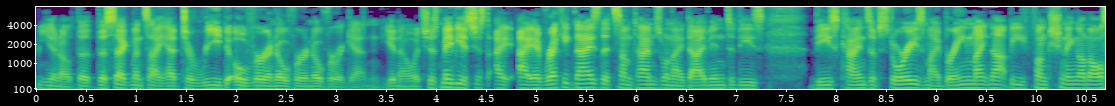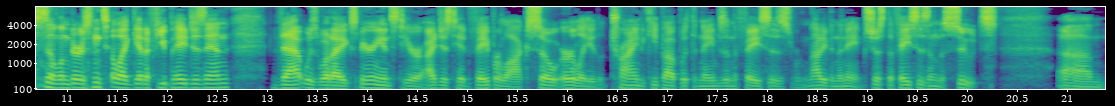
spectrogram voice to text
you know the the segments I had to read over and over and over again. You know, it's just maybe it's just I I recognize that sometimes when I dive into these these kinds of stories, my brain might not be functioning on all cylinders until I get a few pages in. That was what I experienced here. I just hit vapor lock so early, trying to keep up with the names and the faces. Not even the names, just the faces and the suits. Um,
